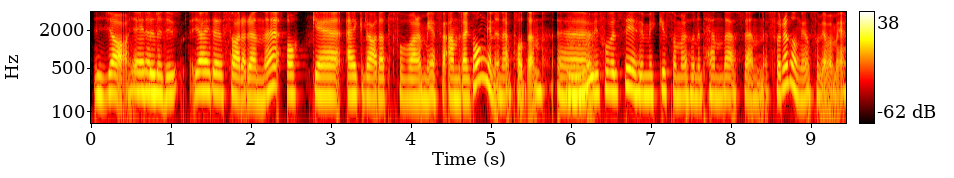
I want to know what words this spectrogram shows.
Ja, jag heter, du? Jag heter Sara Rönne och eh, är glad att få vara med för andra gången i den här podden. Eh, Mm. Vi får väl se hur mycket som har hunnit hända sedan förra gången som jag var med.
